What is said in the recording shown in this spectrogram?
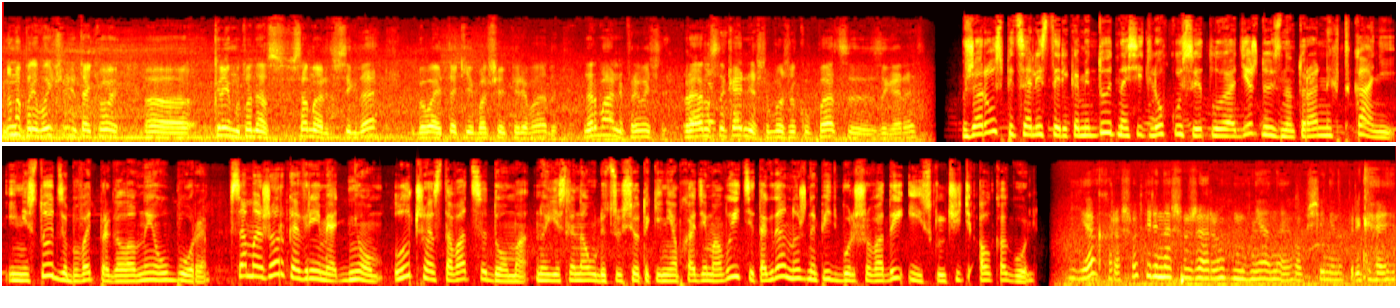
Ну, мы привычны, такой э, климат у нас в Самаре всегда. Бывают такие большие перепады. Нормально, привычно. Радостно, конечно, можно купаться, загорать. В жару специалисты рекомендуют носить легкую светлую одежду из натуральных тканей и не стоит забывать про головные уборы. В самое жаркое время днем лучше оставаться дома, но если на улицу все-таки необходимо выйти, тогда нужно пить больше воды и исключить алкоголь. Я хорошо переношу жару, меня она вообще не напрягает.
